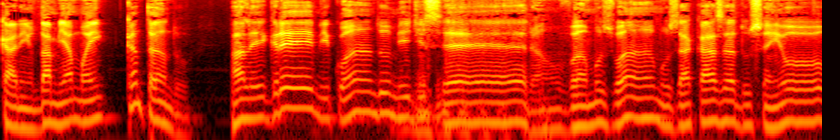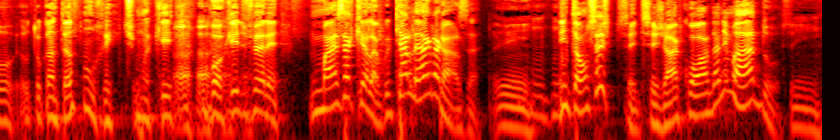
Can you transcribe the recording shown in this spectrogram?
carinho da minha mãe cantando. Alegrei-me quando me disseram, vamos, vamos à casa do Senhor. Eu tô cantando um ritmo aqui um pouquinho diferente. Mas aquela coisa que alegra a casa. Sim. Então você já acorda animado. Sim.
